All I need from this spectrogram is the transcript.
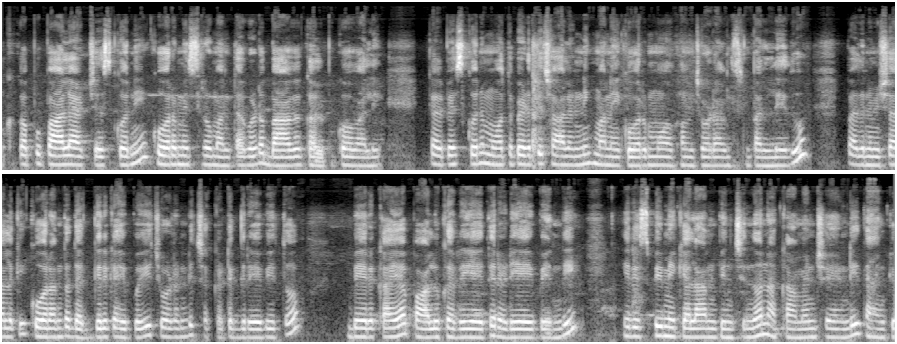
ఒక కప్పు పాలు యాడ్ చేసుకొని కూర మిశ్రమం అంతా కూడా బాగా కలుపుకోవాలి. కలిపేసుకొని మూత పెడితే చాలండి మన ఈ కూర ముఖం చూడాల్సిన పని లేదు. పది నిమిషాలకి కూర అంతా దగ్గరికి అయిపోయి చూడండి చక్కటి గ్రేవీతో బీరకాయ పాలు కర్రీ అయితే రెడీ అయిపోయింది. ఈ రెసిపీ మీకు ఎలా అనిపించిందో నాకు కామెంట్ చేయండి. Thank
